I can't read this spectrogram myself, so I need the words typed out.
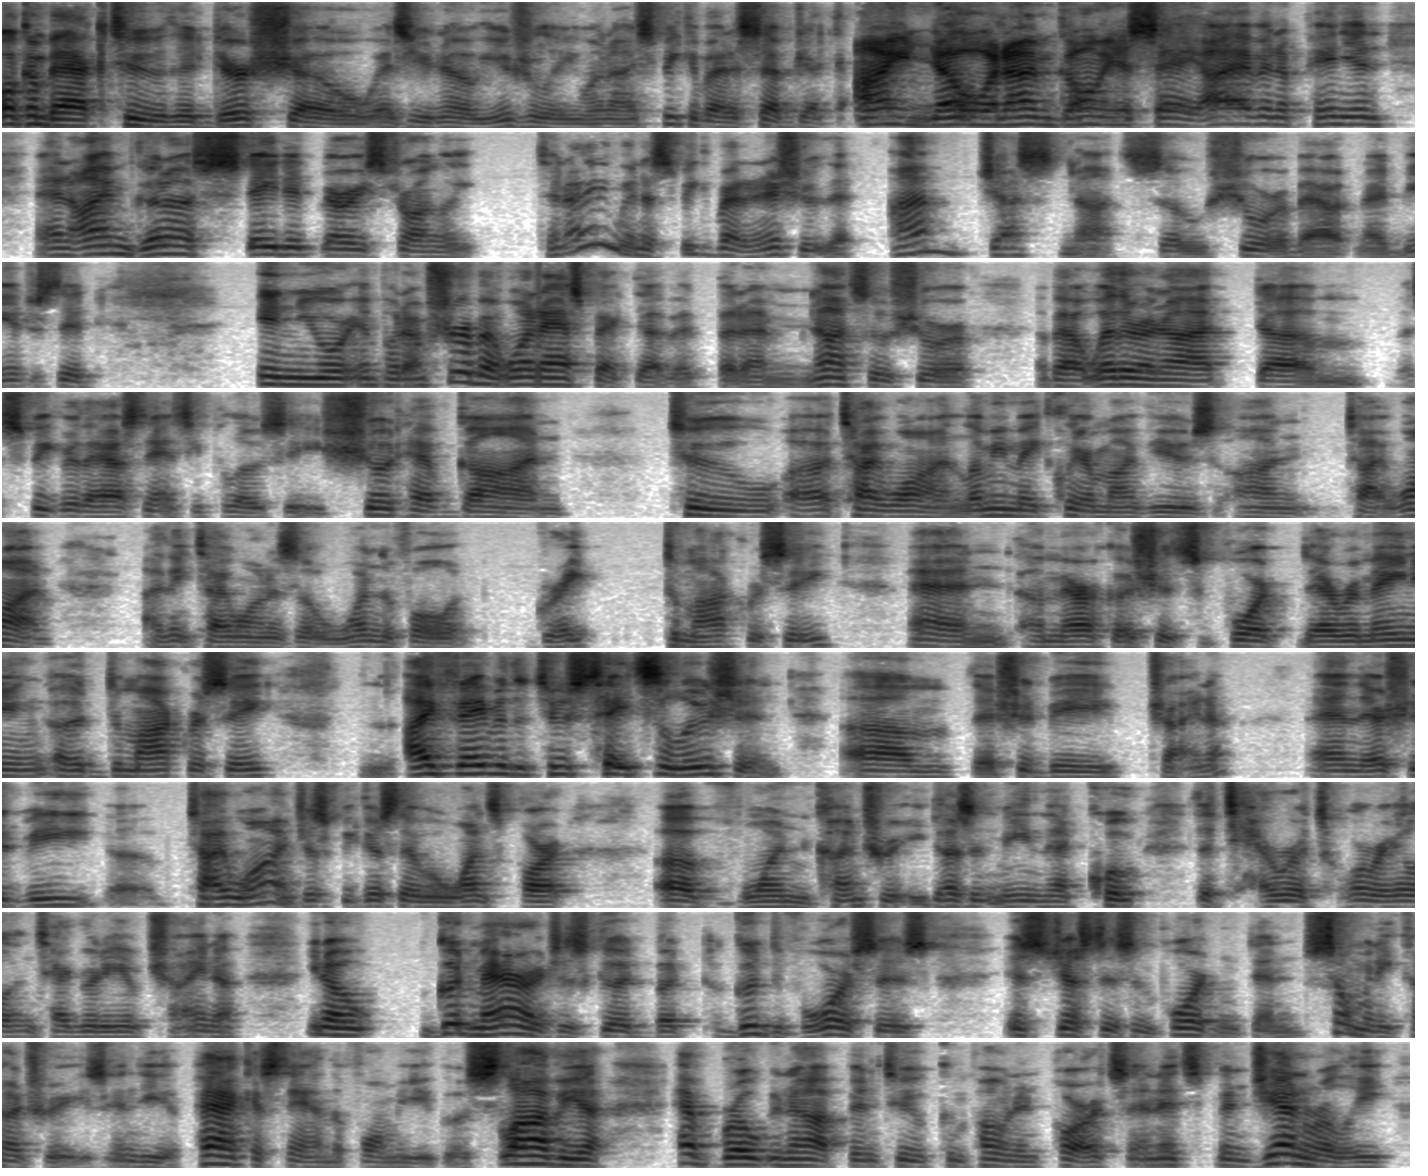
Welcome back to the Dershow. As you know, usually when I speak about a subject, I know what I'm going to say. I have an opinion and I'm going to state it very strongly. Tonight, I'm going to speak about an issue that I'm just not so sure about, and I'd be interested in your input. I'm sure about one aspect of it, but I'm not so sure about whether or not um, Speaker of the House Nancy Pelosi should have gone to uh, Taiwan. Let me make clear my views on Taiwan. I think Taiwan is a wonderful, great democracy, and America should support their remaining uh, democracy. I favor the two state solution. Um, there should be China and there should be uh, Taiwan. Just because they were once part of one country doesn't mean that, quote, the territorial integrity of China. You know, good marriage is good, but a good divorce is is just as important. And so many countries, India, Pakistan, the former Yugoslavia, have broken up into component parts, and it's been generally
